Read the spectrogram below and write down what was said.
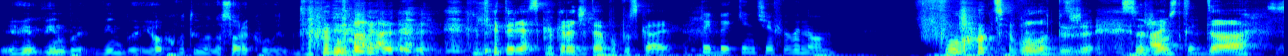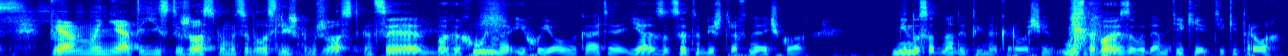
Він, він би, він би, його б хватило на 40 хвилин. Ти ти різко, короче, тебе попускає. Ти би кінчив вином. Фу, це було дуже. Це жорстко. Да. Прям мені, атеїсту жорсткому, це було слишком жорстко. Це богохульно і хуйово, Катя. Я за це тобі штрафне очко. Мінус одна дитина, коротше. Ми з тобою заведемо тільки, тільки трьох.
